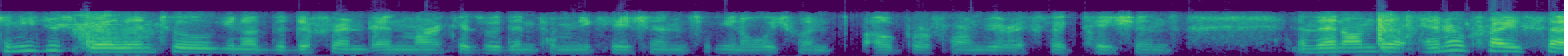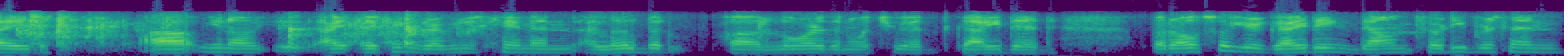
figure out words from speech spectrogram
Can you just drill into, you know, the different end markets within communications, you know, which one outperformed your expectations? And then On the enterprise side, you know, I think revenues came in a little bit lower than what you had guided but also you're guiding down 30%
